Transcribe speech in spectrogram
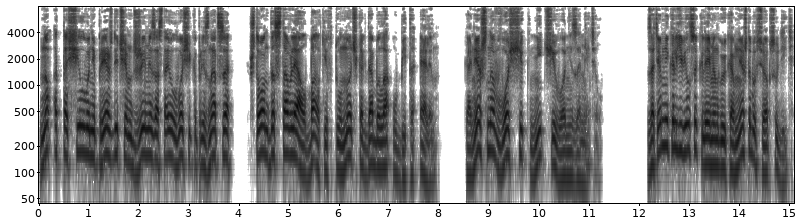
но оттащил его не прежде, чем Джимми заставил возчика признаться, что он доставлял балки в ту ночь, когда была убита Эллен. Конечно, возчик ничего не заметил. Затем Николь явился к Лемингу и ко мне, чтобы все обсудить.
